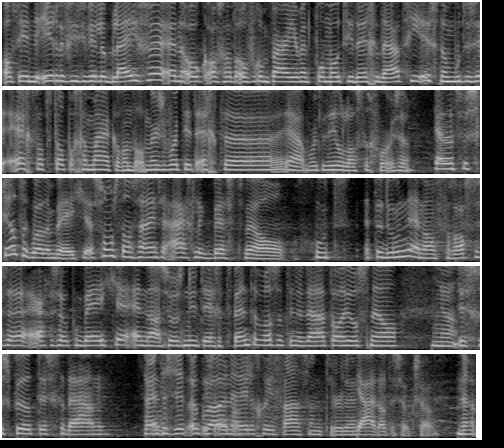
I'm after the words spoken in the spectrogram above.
Als ze in de Eredivisie willen blijven en ook als dat over een paar jaar met promotie-degradatie is, dan moeten ze echt wat stappen gaan maken. Want anders wordt dit echt, eh, ja, wordt het heel lastig voor ze. ja, dat verschilt ook wel een beetje. Soms dan zijn ze eigenlijk best wel goed te doen. En dan verrassen ze ergens ook een beetje. En nou, zoals nu tegen Twente was het inderdaad al heel snel. Ja. Het is gespeeld, het is gedaan. Twente En zit ook wel in een hele goede fase natuurlijk. Ja, dat is ook zo. Ja.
